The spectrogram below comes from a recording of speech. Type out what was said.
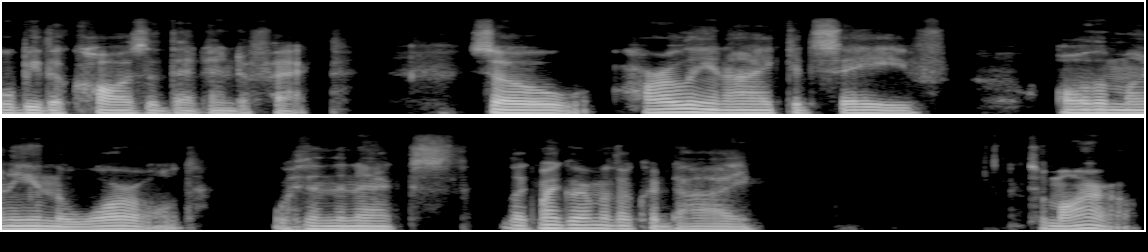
will be the cause of that end effect so Carly and i could save all the money in the world within the next like my grandmother could die tomorrow.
